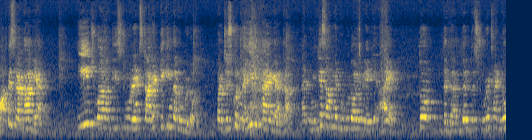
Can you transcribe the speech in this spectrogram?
वापस रखा गया each one of the student started kicking the bobo doll पर जिसको नहीं दिखाया गया था एंड उनके सामने बूबू डॉल को लेके आए तो the students had no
